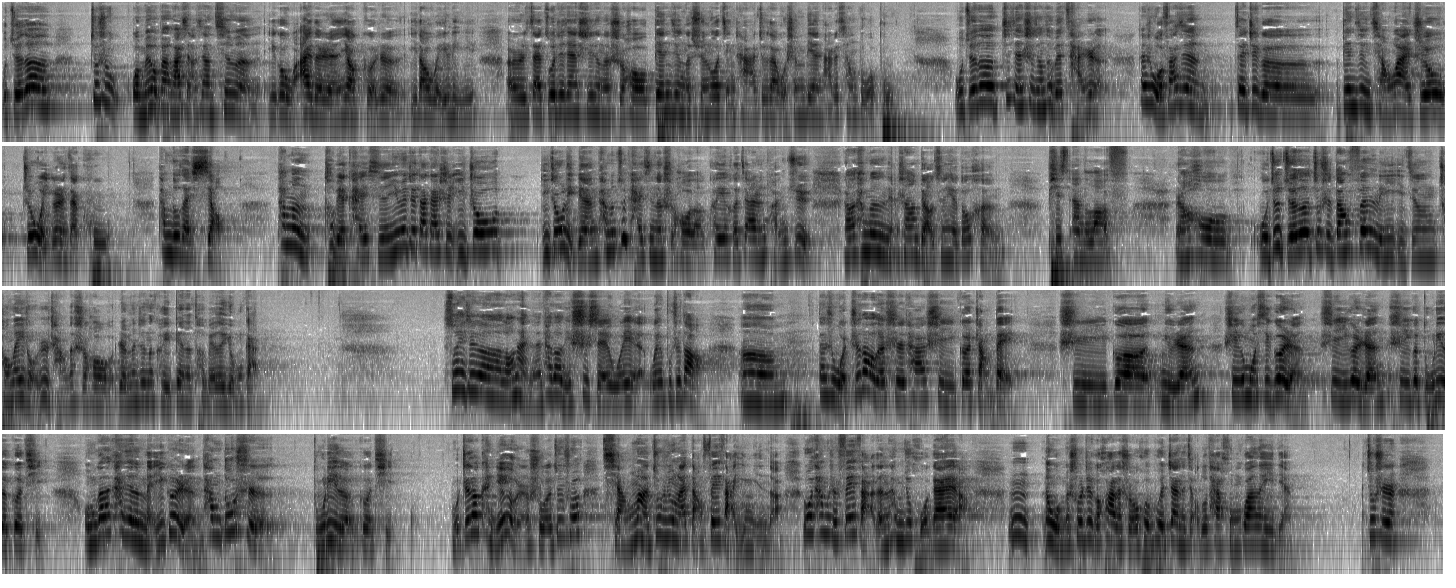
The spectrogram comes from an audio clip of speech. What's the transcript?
我觉得就是我没有办法想象亲吻一个我爱的人要隔着一道围篱，而在做这件事情的时候，边境的巡逻警察就在我身边拿着枪踱步。我觉得这件事情特别残忍，但是我发现。在这个边境墙外，只有只有我一个人在哭，他们都在笑，他们特别开心，因为这大概是一周一周里边他们最开心的时候了，可以和家人团聚，然后他们脸上的表情也都很 peace and love，然后我就觉得，就是当分离已经成为一种日常的时候，人们真的可以变得特别的勇敢。所以这个老奶奶她到底是谁，我也我也不知道。嗯，但是我知道的是，她是一个长辈，是一个女人，是一个墨西哥人，是一个人，是一个独立的个体。我们刚才看见的每一个人，他们都是独立的个体。我知道肯定有人说，就是说墙嘛，就是用来挡非法移民的。如果他们是非法的，那他们就活该呀。嗯，那我们说这个话的时候，会不会站的角度太宏观了一点？就是。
